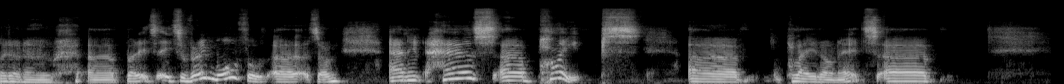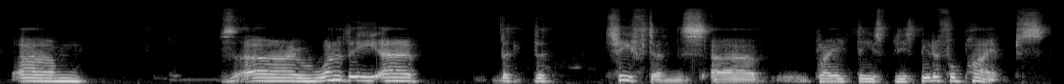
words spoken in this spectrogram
I don't know, uh, but it's it's a very mournful uh, song, and it has uh, pipes uh, played on it. Uh, um, uh, one of the the the chieftains played these these beautiful pipes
